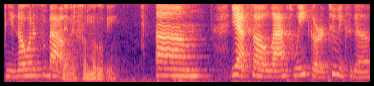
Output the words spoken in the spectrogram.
You know what it's about. then it's a movie. Um, yeah. So last week or two weeks ago,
